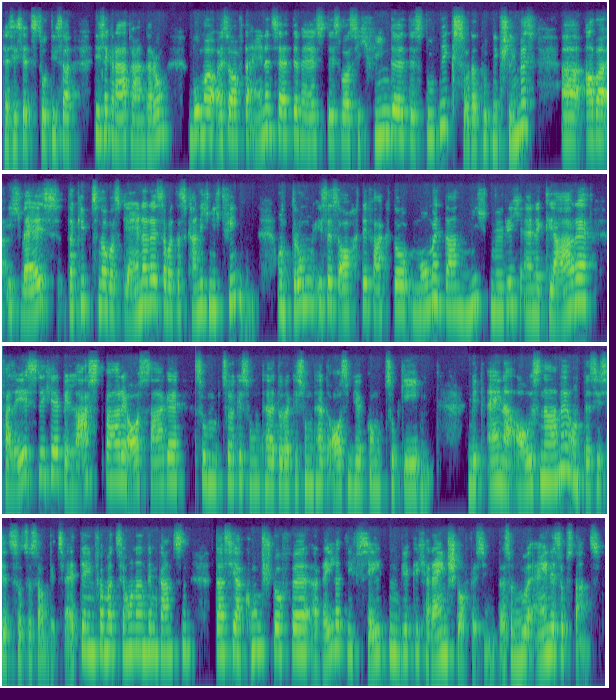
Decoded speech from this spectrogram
Das ist jetzt so dieser, diese Gratwanderung, wo man also auf der einen Seite weiß, das, was ich finde, das tut nichts oder tut nichts Schlimmes. Äh, aber ich weiß, da gibt's noch was Kleineres, aber das kann ich nicht finden. Und darum ist es auch de facto momentan nicht möglich, eine klare, verlässliche, belastbare Aussage zum, zur Gesundheit oder Gesundheitsauswirkung zu geben. Mit einer Ausnahme, und das ist jetzt sozusagen die zweite Information an dem Ganzen, dass ja Kunststoffe relativ selten wirklich Reinstoffe sind, also nur eine Substanz.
